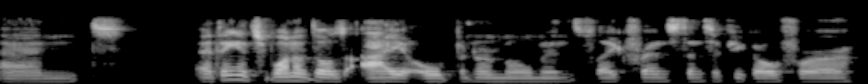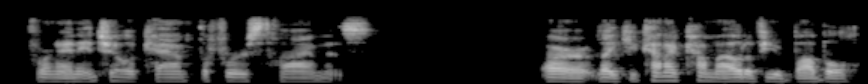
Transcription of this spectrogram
and I think it's one of those eye opener moments. Like for instance, if you go for for an NHL camp the first time is or like you kind of come out of your bubble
